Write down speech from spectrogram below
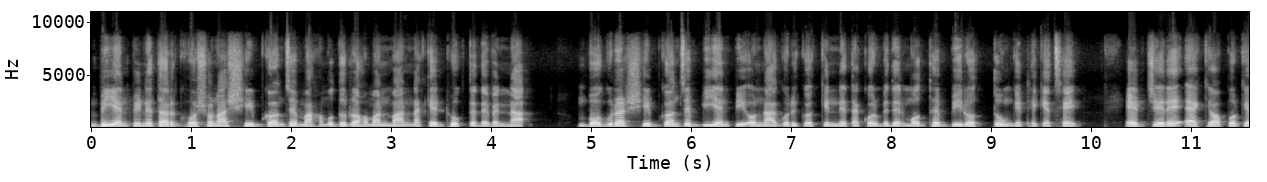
বিএনপি নেতার ঘোষণা শিবগঞ্জে মাহমুদুর রহমান মান্নাকে ঢুকতে দেবেন না। বগুড়ার শিবগঞ্জে বিএনপি ও নাগরিক ঐক্যের নেতাকর্মীদের মধ্যে বিরোধ তুঙ্গে ঠেকেছে। এর জেরে একে অপরকে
